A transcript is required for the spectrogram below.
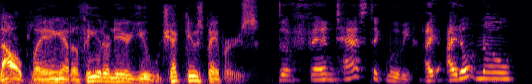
Now playing at a theater near you. Check newspapers. It's a fantastic movie. I, I don't know,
